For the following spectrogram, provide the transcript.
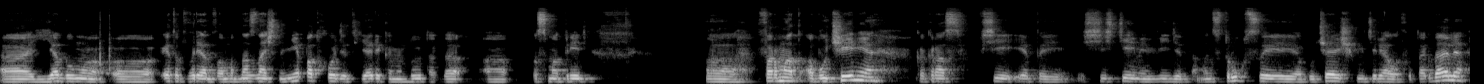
э, я думаю, э, этот вариант вам однозначно не подходит. Я рекомендую тогда посмотреть формат обучения, как раз всей этой системе в виде там, инструкций, обучающих материалов и так далее,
